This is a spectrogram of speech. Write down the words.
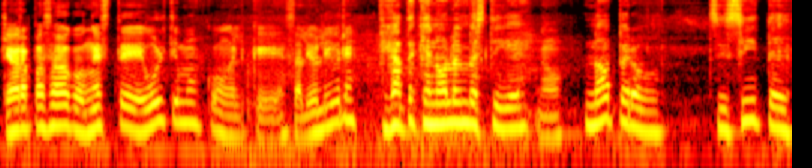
¿Qué habrá pasado con este último, con el que salió libre? Fíjate que no lo investigué. No. No, pero sí, sí, te,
